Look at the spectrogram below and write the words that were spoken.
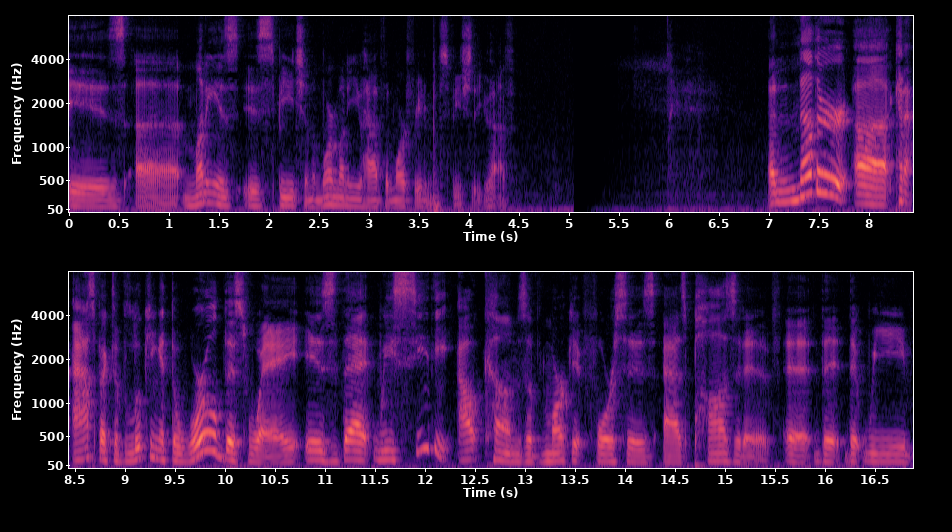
is uh, money is is speech, and the more money you have, the more freedom of speech that you have. Another uh, kind of aspect of looking at the world this way is that we see the outcomes of market forces as positive. Uh, that that we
